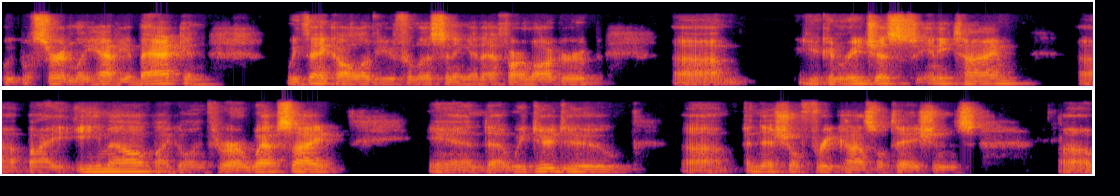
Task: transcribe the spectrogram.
we will certainly have you back. And we thank all of you for listening at FR Law Group. Um, you can reach us anytime uh, by email by going through our website, and uh, we do do uh, initial free consultations. Uh,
